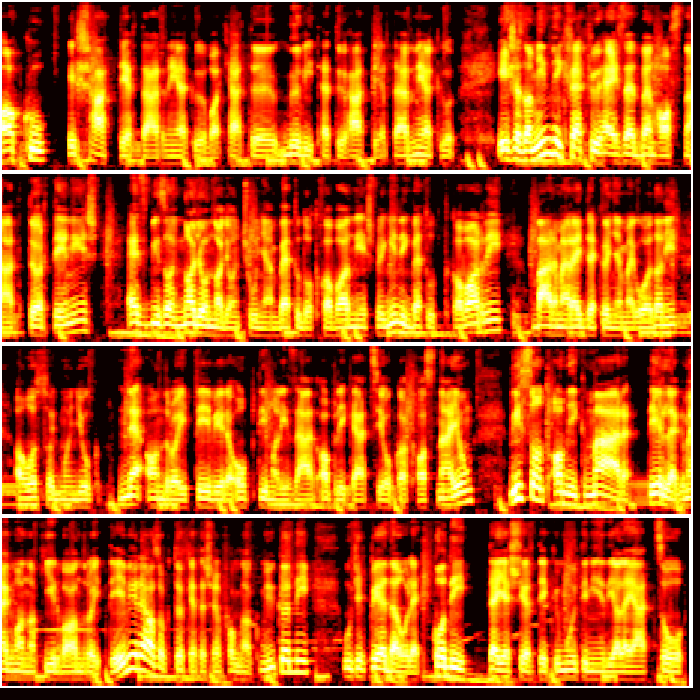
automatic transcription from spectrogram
akku és háttértár nélkül, vagy hát bővíthető háttértár nélkül. És ez a mindig fekvő helyzetben használt történés, ez bizony nagyon-nagyon csúnyán be tudott kavarni, és még mindig be tud kavarni, bár már egyre könnyen megoldani, ahhoz, hogy mondjuk ne Android tévére optimalizált applikációkat használjunk, viszont amik már tényleg meg vannak írva Android tévére, azok tökéletesen fognak működni, úgyhogy például egy Kodi teljes értékű multimédia lejátszó,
